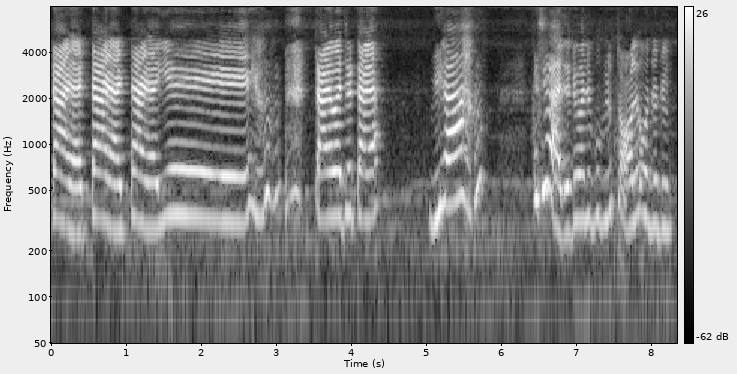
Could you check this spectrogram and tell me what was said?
टाळ्या टाळ्या टाळ्या ये. टाळ्या वाजव टाळ्या. विहा. कशी वाजवते माझी बुबलू? टॉल वाजवते.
